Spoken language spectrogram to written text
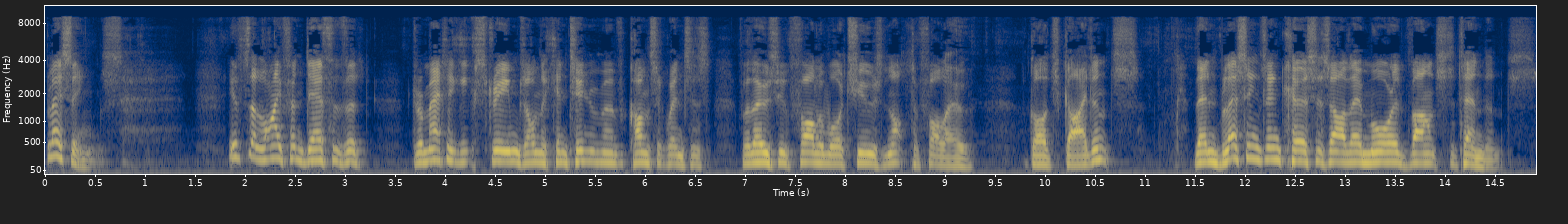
Blessings. If the life and death are the dramatic extremes on the continuum of consequences for those who follow or choose not to follow God's guidance, then blessings and curses are their more advanced attendants.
